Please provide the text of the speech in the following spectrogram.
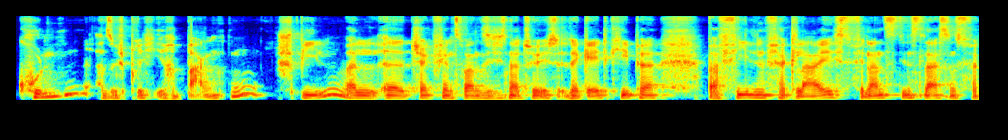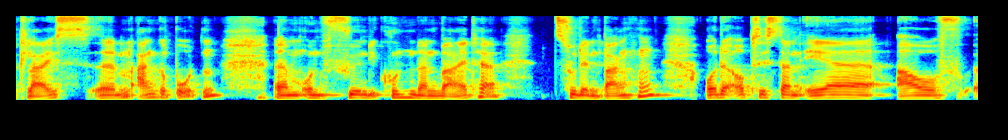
Kunden, also sprich ihre Banken, spielen, weil äh, Check24 ist natürlich der Gatekeeper bei vielen Vergleichs-, Finanzdienstleistungsvergleichsangeboten ähm, ähm, und führen die Kunden dann weiter zu den Banken oder ob sie es dann eher auf äh,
